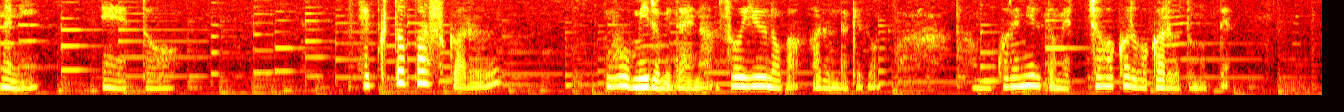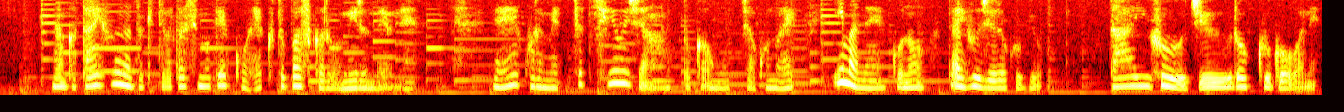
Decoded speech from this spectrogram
何？えっ、と、ヘクトパスカルを見るみたいな、そういうのがあるんだけど、あのこれ見るとめっちゃわかるわかると思って。なんか台風の時って私も結構ヘクトパスカルを見るんだよね。えー、これめっちゃ強いじゃんとか思っちゃう。このへ、今ね、この台風16号、台風16号はね、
